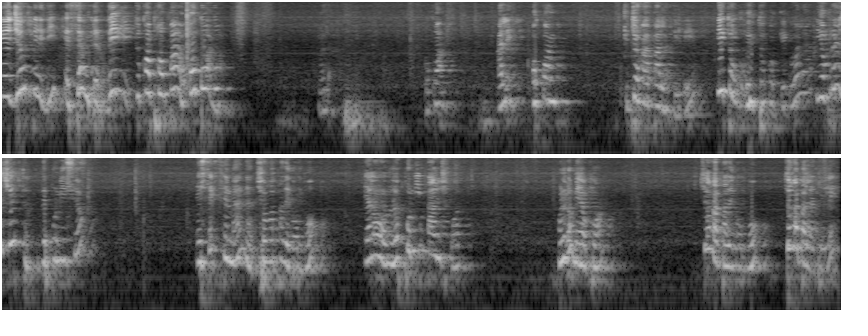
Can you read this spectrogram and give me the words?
Que je t'ai dit que c'est interdit, tu comprends pas, au coin. Voilà. Au coin. Allez, au coin. Tu regardes pas la télé. Et, et voilà. Et on rajoute des punitions. Et cette semaine, tu n'auras pas de bonbons. Et alors, on ne le punit pas une fois. On le met au coin. Tu n'auras pas de bonbons. Tu n'auras pas la télé.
